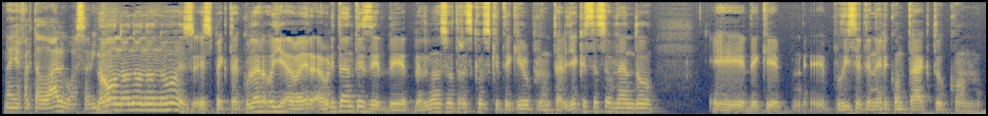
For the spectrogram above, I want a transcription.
me haya faltado algo hasta ahorita. No, no, no, no, no, es espectacular. Oye, a ver, ahorita antes de, algunas otras cosas que te quiero preguntar, ya que estás hablando eh, de que eh, pudiste tener contacto con,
